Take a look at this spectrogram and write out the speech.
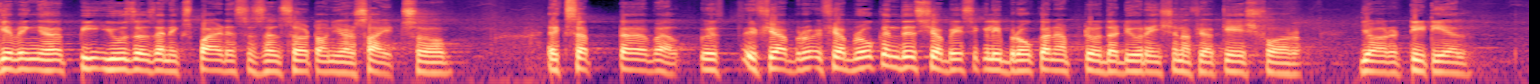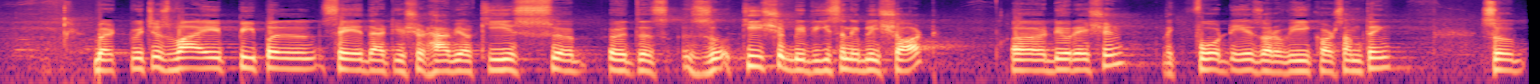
giving uh, users an expired SSL cert on your site. So except, uh, well, if, if, you have if you have broken this, you're basically broken up to the duration of your cache for your TTL. But which is why people say that you should have your keys, uh, uh this key should be reasonably short uh, duration, like four days or a week or something. So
